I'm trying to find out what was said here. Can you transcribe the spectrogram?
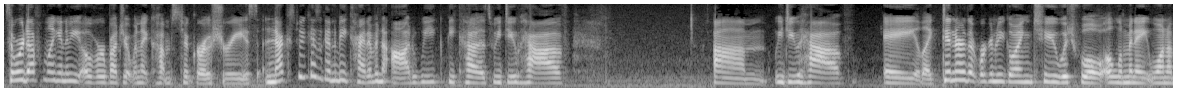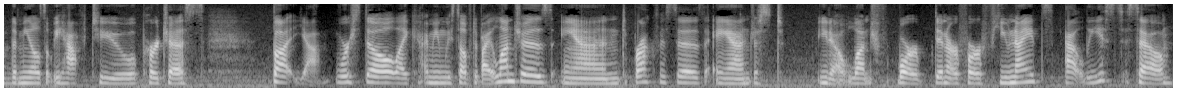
So we're definitely gonna be over budget when it comes to groceries. Next week is gonna be kind of an odd week because we do have, um, we do have a like dinner that we're gonna be going to, which will eliminate one of the meals that we have to purchase. But yeah, we're still like, I mean, we still have to buy lunches and breakfasts and just you know, lunch or dinner for a few nights at least. So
